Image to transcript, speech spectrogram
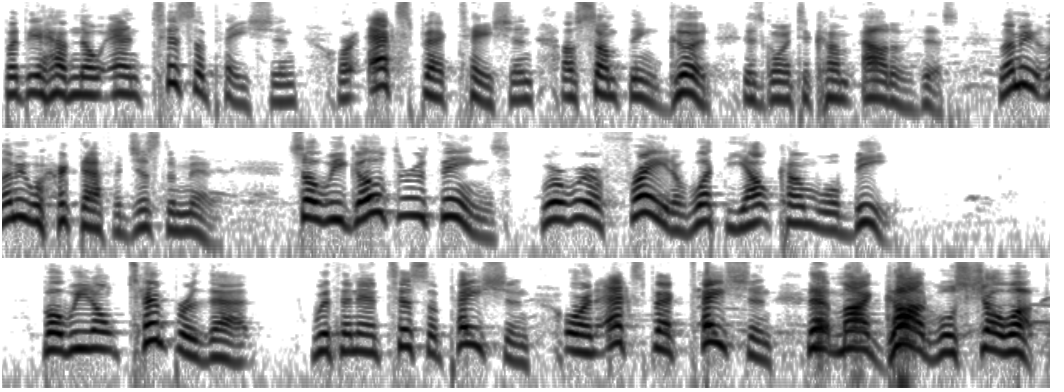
but they have no anticipation or expectation of something good is going to come out of this. Let me, let me work that for just a minute. So we go through things where we're afraid of what the outcome will be, but we don't temper that with an anticipation or an expectation that my God will show up.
